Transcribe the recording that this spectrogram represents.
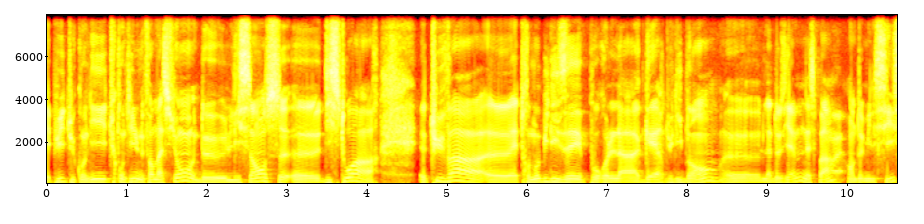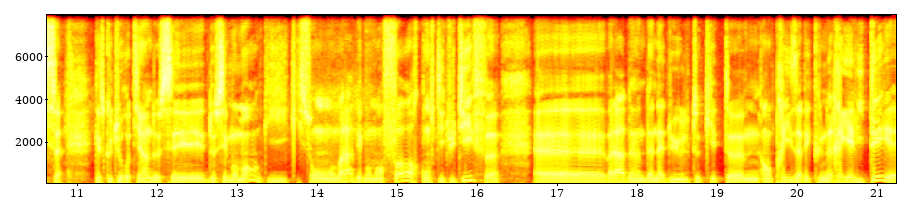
Et puis tu continues, tu continues une formation de licence euh, d'histoire. Tu vas euh, être mobilisé pour la guerre du Liban, euh, la deuxième, n'est-ce pas, ouais. en 2006. Qu'est-ce que tu retiens de ces, de ces moments qui, qui sont voilà, des moments forts, constitutifs, voilà, d'un adulte qui est en prise avec une réalité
